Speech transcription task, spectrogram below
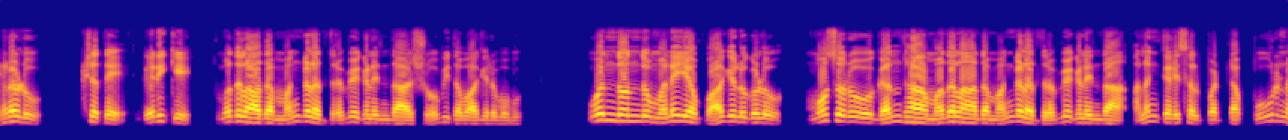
ಕರಳು, ಅಕ್ಷತೆ, ಗರಿಕೆ ಮೊದಲಾದ ಮಂಗಳ ದ್ರವ್ಯಗಳಿಂದ ಶೋಭಿತವಾಗಿರುವವು. ಒಂದೊಂದು ಮನೆಯ ಬಾಗಿಲುಗಳು ಮೊಸರು, ಗಂಧ ಮೊದಲಾದ ಮಂಗಳ ದ್ರವ್ಯಗಳಿಂದ ಅಲಂಕರಿಸಲ್ಪಟ್ಟ ಪೂರ್ಣ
